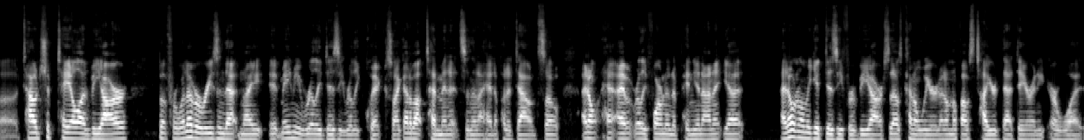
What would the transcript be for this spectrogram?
uh, Township Tale on VR, but for whatever reason that night it made me really dizzy really quick. So I got about ten minutes and then I had to put it down. So I don't ha- I haven't really formed an opinion on it yet. I don't normally get dizzy for VR, so that was kind of weird. I don't know if I was tired that day or any or what,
